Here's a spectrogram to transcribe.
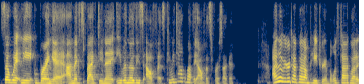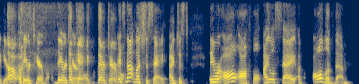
So Whitney, bring it. I'm expecting it, even though these outfits. Can we talk about the outfits for a second? I thought we were going to talk about it on Patreon, but let's talk about it here. Oh. They were terrible. They were terrible. Okay, they're terrible. It's not much to say. I just they were all awful. I will say of all of them,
